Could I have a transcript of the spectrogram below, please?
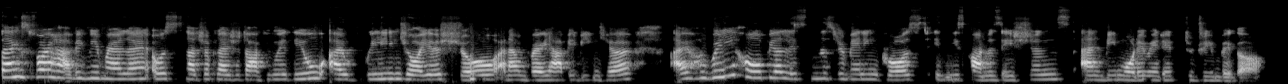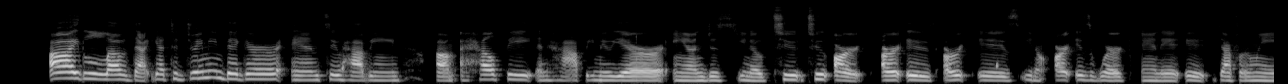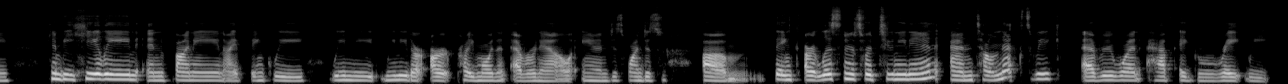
Thanks for having me, Marilyn. It was such a pleasure talking with you. I really enjoy your show and I'm very happy being here. I really hope your listeners remain engrossed in these conversations and be motivated to dream bigger. I love that. Yeah, to dreaming bigger and to having um, a healthy and happy new year and just you know to to art. Art is art is you know art is work and it, it definitely can be healing and funny and i think we we need we need our art probably more than ever now and just want to just um, thank our listeners for tuning in until next week everyone have a great week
